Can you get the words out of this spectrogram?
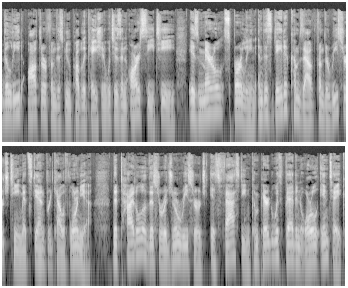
The lead author from this new publication, which is an RCT, is Merrill Sperling, and this data comes out from the research team at Stanford, California. The title of this original research is Fasting Compared with Fed and Oral Intake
